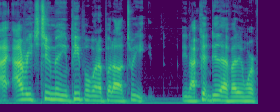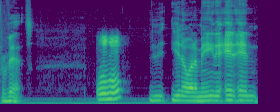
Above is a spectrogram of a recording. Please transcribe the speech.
i, I reached 2 million people when i put out a tweet. You know i couldn't do that if i didn't work for vince mm-hmm. You know what i mean? And and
